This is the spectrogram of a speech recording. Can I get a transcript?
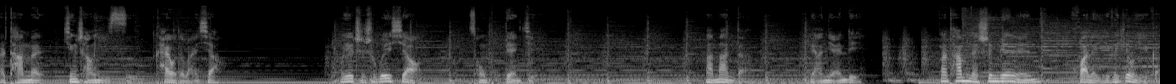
而他们经常以此开我的玩笑，我也只是微笑，从不辩解。慢慢的。两年里，当他们的身边人换了一个又一个，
